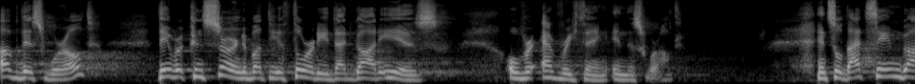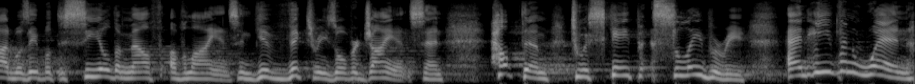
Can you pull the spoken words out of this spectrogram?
of this world. They were concerned about the authority that God is over everything in this world. And so that same God was able to seal the mouth of lions and give victories over giants and help them to escape slavery. And even when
